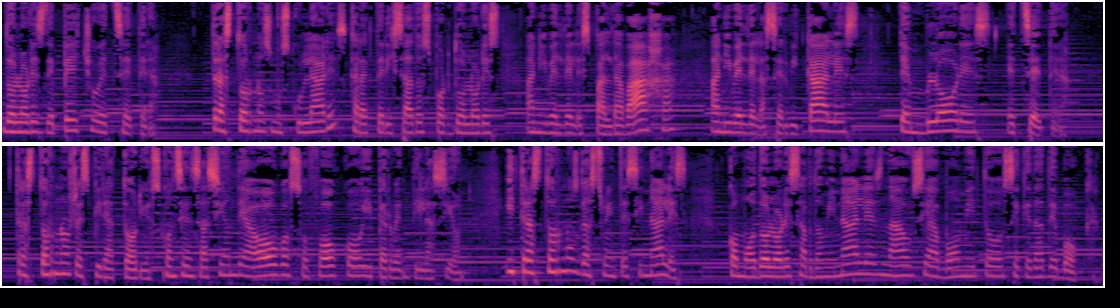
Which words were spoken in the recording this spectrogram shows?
dolores de pecho, etc. Trastornos musculares, caracterizados por dolores a nivel de la espalda baja, a nivel de las cervicales, temblores, etc. Trastornos respiratorios, con sensación de ahogo, sofoco, hiperventilación y trastornos gastrointestinales como dolores abdominales, náusea, vómito, sequedad de boca.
